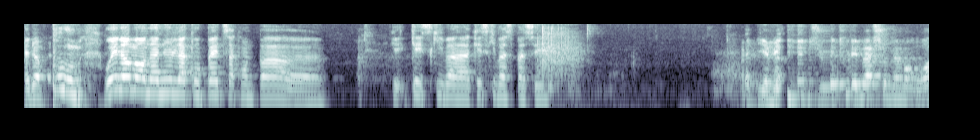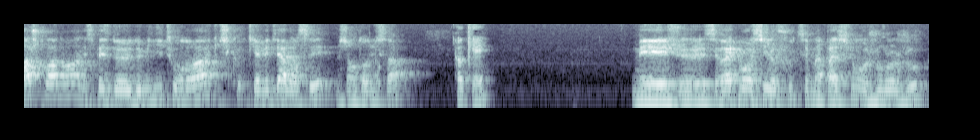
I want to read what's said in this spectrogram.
et là, poum Oui, non, mais on annule la compète, ça compte pas. euh, qu'est- Qu'est-ce qui va, qui va se passer? Il y avait l'idée de jouer tous les matchs au même endroit, je crois, non? Une espèce de, de mini-tournoi qui, qui avait été avancé, j'ai entendu ça. Ok. Mais c'est vrai que moi aussi, le foot, c'est ma passion au jour le jour.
